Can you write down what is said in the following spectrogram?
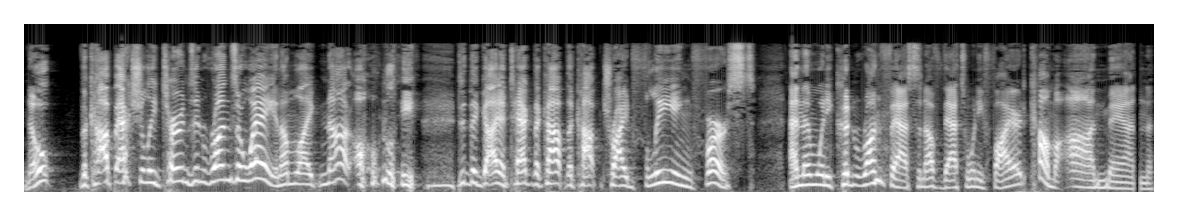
Nope. The cop actually turns and runs away. And I'm like, not only did the guy attack the cop, the cop tried fleeing first. And then when he couldn't run fast enough, that's when he fired. Come on, man.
